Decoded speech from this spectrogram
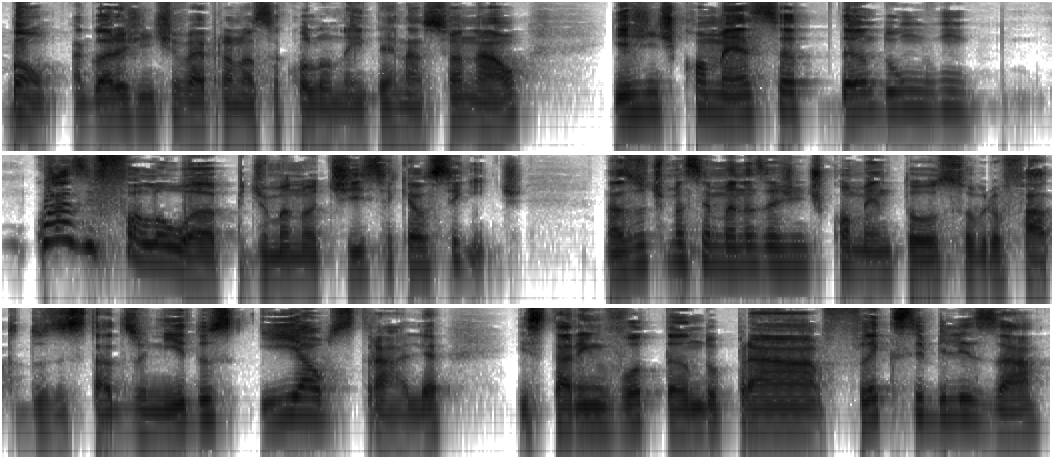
Bom, agora a gente vai para nossa coluna internacional e a gente começa dando um, quase follow-up de uma notícia que é o seguinte. Nas últimas semanas a gente comentou sobre o fato dos Estados Unidos e Austrália estarem votando para flexibilizar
